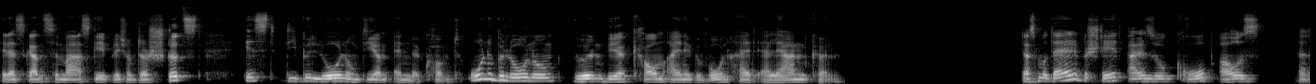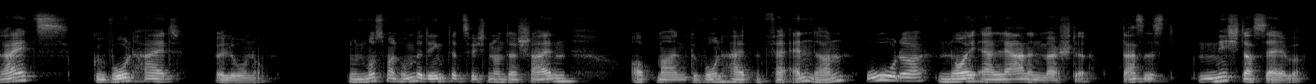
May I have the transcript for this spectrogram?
der das Ganze maßgeblich unterstützt, ist die Belohnung, die am Ende kommt. Ohne Belohnung würden wir kaum eine Gewohnheit erlernen können. Das Modell besteht also grob aus Reiz, Gewohnheit, Belohnung. Nun muss man unbedingt dazwischen unterscheiden, ob man Gewohnheiten verändern oder neu erlernen möchte. Das ist nicht dasselbe.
